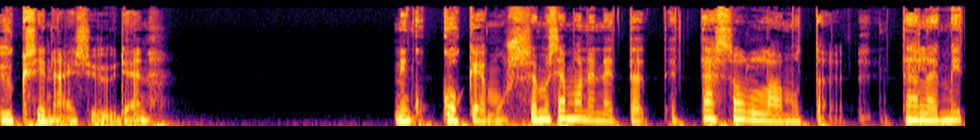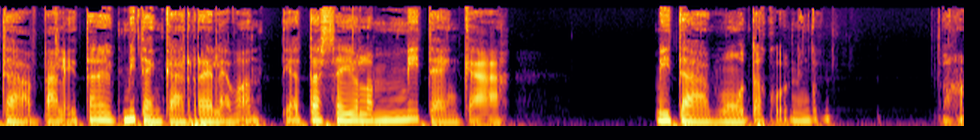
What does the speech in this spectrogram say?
yksinäisyyden niin kuin kokemus. Semmoinen, että, että tässä ollaan, mutta täällä ei mitään väliä. Täällä ei ole mitenkään relevanttia. Tässä ei olla mitenkään – mitään muuta kuin, niin kuin aha,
